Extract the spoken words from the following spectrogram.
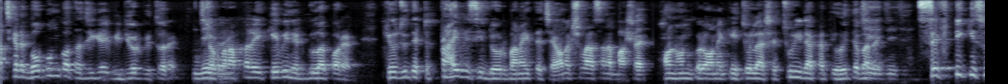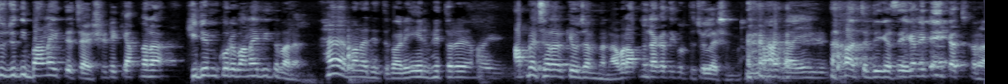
আজকে একটা গোপন কথা জিগাই ভিডিওর ভিতরে। যখন। আপনারা এই কেবিনেটগুলা করেন কেউ যদি একটা প্রাইভেসি ডোর বানাইতে চায় অনেক সময় আছে না বাসায় হন হন করে অনেকেই চলে আসে চুরি ডাকাতি হইতে পারে। সেফটি কিছু যদি বানাইতে চায় সেটা কি আপনারা হিডেন করে বানাই দিতে পারেন? হ্যাঁ বানাই দিতে পারি। এর ভিতরে আপনি ছাড়া আর কেউ জানবে না আবার আপনি ডাকাতি করতে চলে আসেন না। না ভাই আচ্ছা ঠিক আছে এখানে কি কাজ করা?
